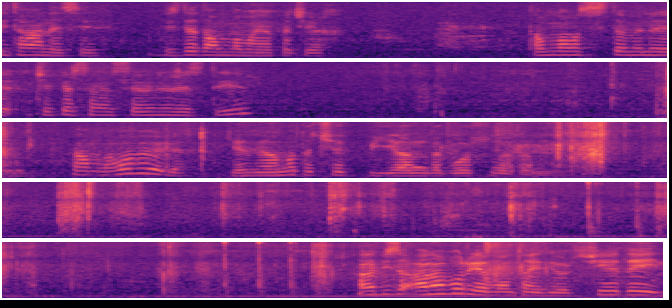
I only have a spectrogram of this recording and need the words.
bir tanesi bizde damlama yapacak. Damlama sistemini çekerseniz seviniriz diye. Damlama böyle. Gel ama da çek bir yanında görsün adam ya. Hani biz ana boruya monta ediyoruz. Şeye değil.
